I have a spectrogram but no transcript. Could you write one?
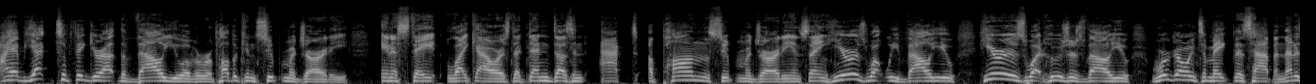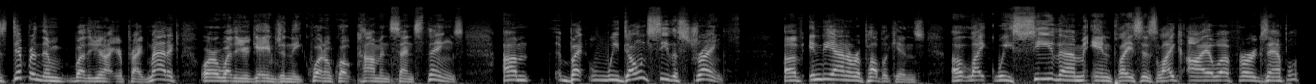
I have yet to figure out the value of a Republican supermajority in a state like ours that then doesn't act upon the supermajority and saying, here is what we value, here is what Hoosiers value, we're going to make this happen. That is different than whether you're not you're pragmatic or whether you're engaged in the quote unquote common sense things. Um, but we don't see the strength of Indiana Republicans, uh, like we see them in places like Iowa, for example,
